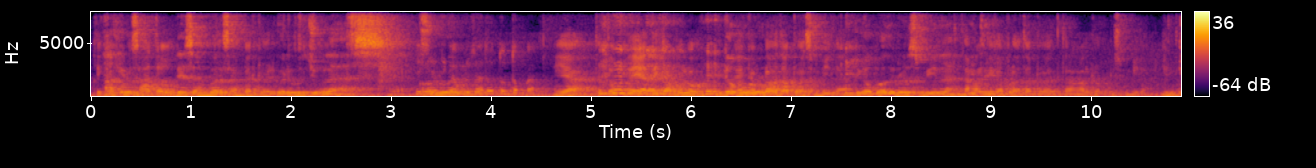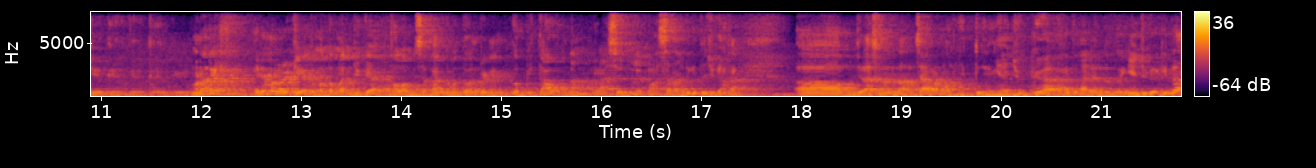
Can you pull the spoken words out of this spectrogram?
31 Desember, Desember 2017. Di Kalau sini dua- 31 tutup gak? Iya, tutup. Iya, 30. 30. 30 atau 29. 30 atau 29 Tanggal gitu ya. 30 atau dua- tanggal 29. Oke oke oke oke. oke. Menarik. Ini menarik ya teman-teman juga. Kalau misalkan teman-teman pengen lebih tahu tentang rasio nilai pasar nanti kita juga akan uh, menjelaskan tentang cara menghitungnya juga gitu kan dan tentunya juga kita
